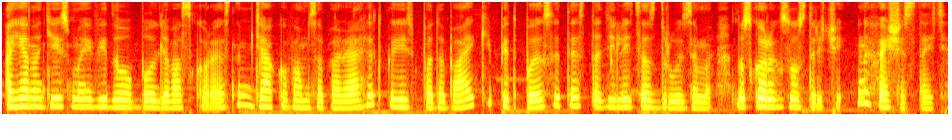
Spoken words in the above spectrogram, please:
А я надіюсь, моє відео було для вас корисним. Дякую вам за перегляд. Кладіть вподобайки, підписуйтесь та діліться з друзями. До скорих зустрічей. Нехай щастить!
